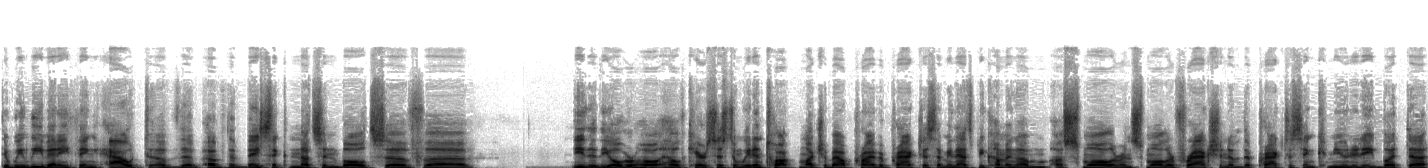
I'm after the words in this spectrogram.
did we leave anything out of the of the basic nuts and bolts of uh, either the overall healthcare system? We didn't talk much about private practice. I mean, that's becoming a, a smaller and smaller fraction of the practicing community. But uh,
